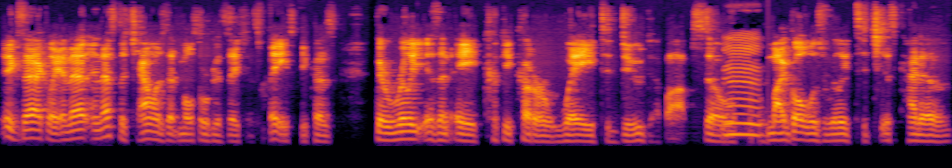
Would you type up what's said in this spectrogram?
exactly. And that and that's the challenge that most organizations face because there really isn't a cookie cutter way to do DevOps. So mm. my goal was really to just kind of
